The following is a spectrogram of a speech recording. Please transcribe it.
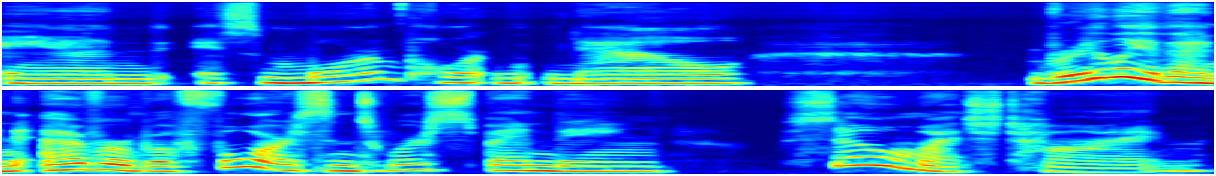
And it's more important now, really, than ever before, since we're spending so much time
